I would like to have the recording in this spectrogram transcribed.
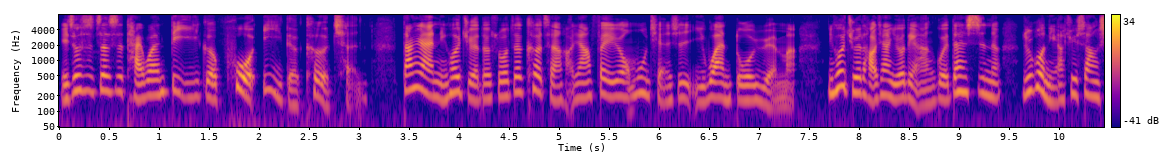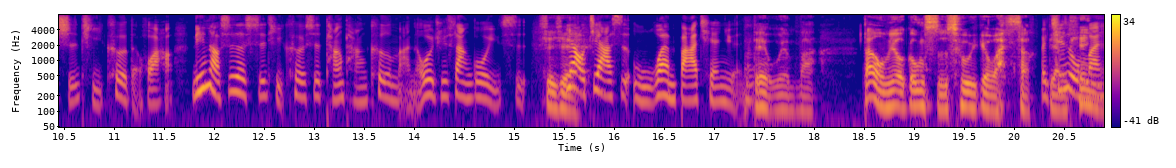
也就是这是台湾第一个破亿的课程。当然，你会觉得说这课程好像费用目前是一万多元嘛，你会觉得好像有点昂贵。但是呢，如果你要去上实体课的话，哈，林老师的实体课是堂堂课满的，我也去上过一次，谢谢。要价是五万八千元，对，五万八。但我没有工时出一个晚上，其实我蛮，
